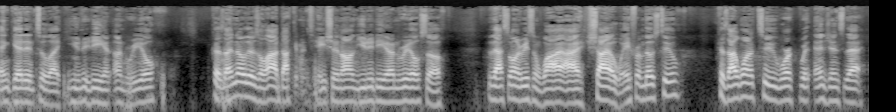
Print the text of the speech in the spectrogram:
and get into like Unity and Unreal. Cause I know there's a lot of documentation on Unity and Unreal, so that's the only reason why I shy away from those two. Cause I wanted to work with engines that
